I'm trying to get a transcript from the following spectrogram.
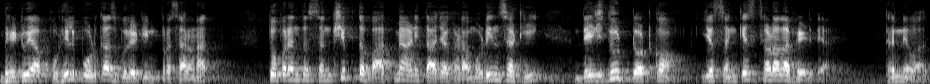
भेटूया पुढील पॉडकास्ट बुलेटिन प्रसारणात. तोपर्यंत संक्षिप्त बातम्या आणि ताज्या घडामोडींसाठी देशदूत डॉट कॉम या संकेतस्थळाला भेट द्या. धन्यवाद.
